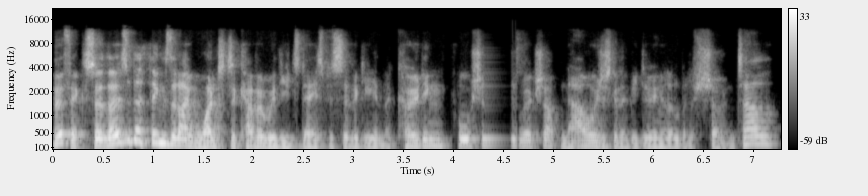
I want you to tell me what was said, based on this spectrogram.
Perfect. So those are the things that I wanted to cover with you today, specifically in the coding portion of the workshop. Now we're just going to be doing a little bit of show and tell.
